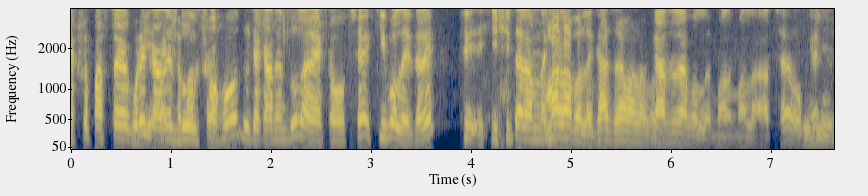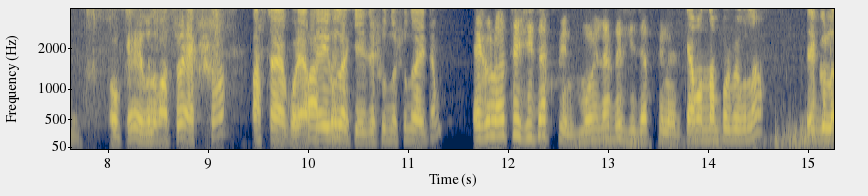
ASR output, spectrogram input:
একশো পাঁচ টাকা করে কানের দুল সহ দুইটা কানের দুল আর একটা হচ্ছে কি বলে এটারে? সীতারাম নাকি? মালা বলে গাজরা মালা বলে। গাজরা বলে মালা আচ্ছা ওকে। ওকে এগুলো মাত্র একশো পাঁচ টাকা করে। আচ্ছা এগুলো কি? এই যে সুন্দর সুন্দর আইটেম এগুলো হচ্ছে হিজাব পিন মহিলাদের হিজাব পিনের কেমন দাম পড়বে এগুলো? এগুলো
